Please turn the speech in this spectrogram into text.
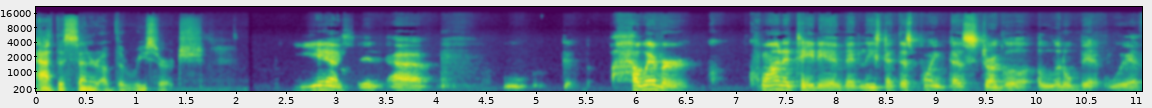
at the center of the research. Yes. Uh, however, quantitative, at least at this point, does struggle a little bit with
